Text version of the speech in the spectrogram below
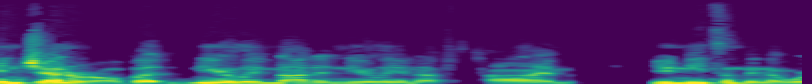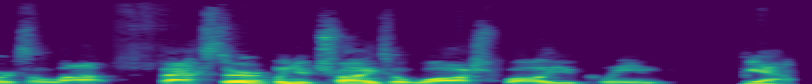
in general, but nearly not in nearly enough time. You need something that works a lot faster when you're trying to wash while you clean. Yeah.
